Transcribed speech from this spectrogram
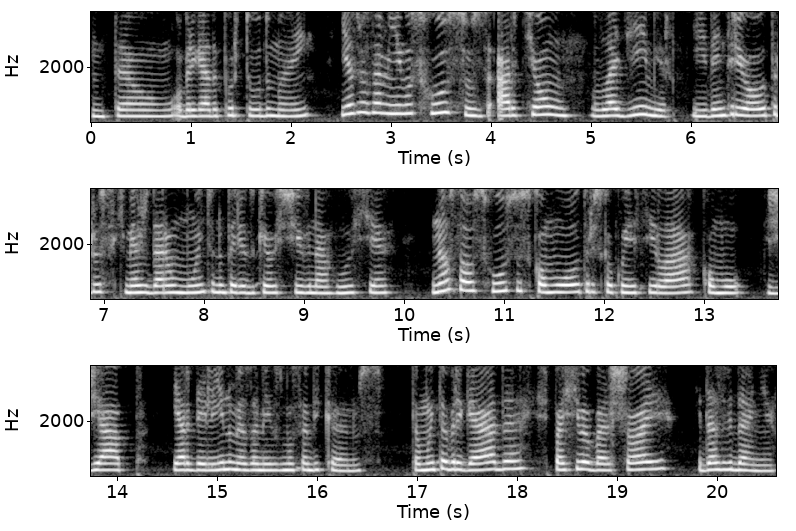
Então, obrigada por tudo, mãe. E os meus amigos russos, Artyom, Vladimir e dentre outros, que me ajudaram muito no período que eu estive na Rússia. E não só os russos, como outros que eu conheci lá, como Jap e Ardelino, meus amigos moçambicanos. Então, muito obrigada, spasiba большое e das vidania.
